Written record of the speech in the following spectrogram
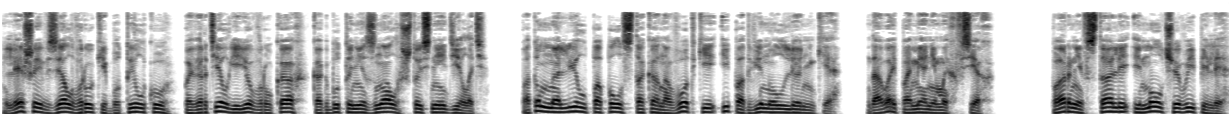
Леший взял в руки бутылку, повертел ее в руках, как будто не знал, что с ней делать. Потом налил по полстакана водки и подвинул Леньке. «Давай помянем их всех». Парни встали и молча выпили.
